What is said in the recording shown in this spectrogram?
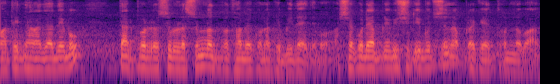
মাঠে জানাজা দেবো। তারপর রসুল্লাহ সুন্নত মোতাবেক ওনাকে বিদায় দেবো। আশা করি আপনি বিষয়টি বুঝছেন। আপনাকে ধন্যবাদ।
